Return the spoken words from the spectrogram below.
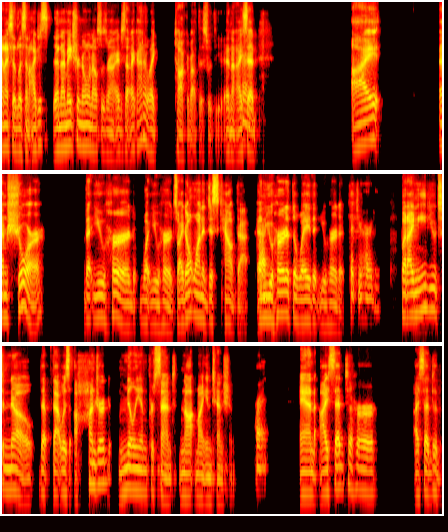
and I said, listen, I just, and I made sure no one else was around. I just said, I got to like talk about this with you. And I right. said, I am sure that you heard what you heard. So I don't want to discount that. And right. you heard it the way that you heard it. That you heard it. But I need you to know that that was a hundred million percent not my intention. Right. And I said to her, I said to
